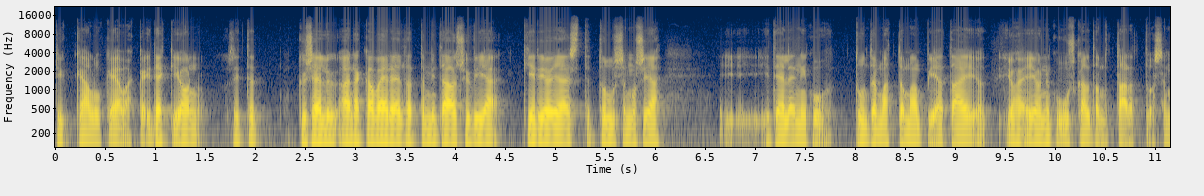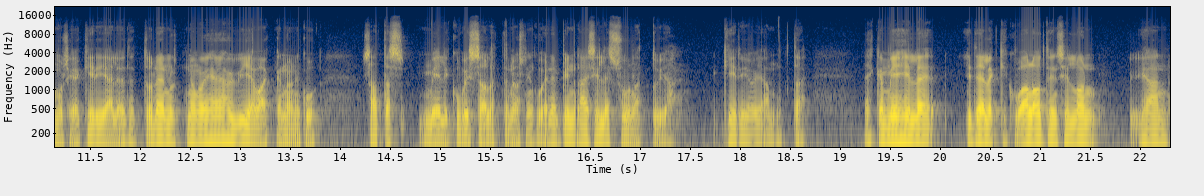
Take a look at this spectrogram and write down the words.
tykkää lukea, vaikka itsekin on sitten kysely aina kavereilta, että mitä olisi hyviä kirjoja ja sitten tullut semmoisia itselle niin kuin tuntemattomampia tai joihin ei ole niin kuin uskaltanut tarttua semmoisia kirjailijoita. Todennut, että ne on ihan hyviä, vaikka ne on niin kuin, saattaisi mielikuvissa olla, että ne olisi niin kuin naisille suunnattuja kirjoja, mutta ehkä miehille itsellekin, kun aloitin silloin ihan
